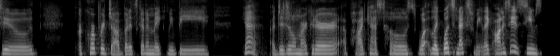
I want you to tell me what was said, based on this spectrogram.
to a corporate job, but it's going to make me be, yeah, a digital marketer, a podcast host. What, like, what's next for me? Like, honestly, it seems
